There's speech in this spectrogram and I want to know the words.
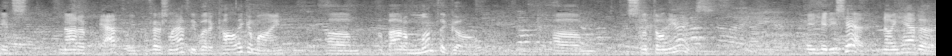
It's not an athlete, professional athlete, but a colleague of mine. Um, about a month ago, um, slipped on the ice and hit his head. Now he had a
